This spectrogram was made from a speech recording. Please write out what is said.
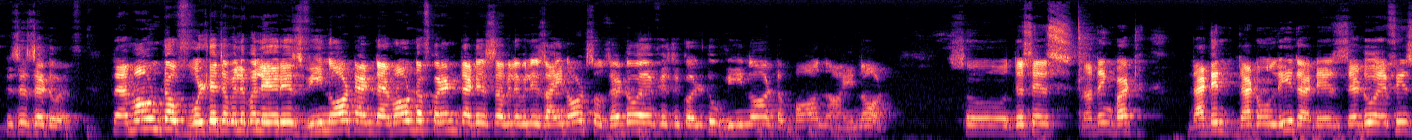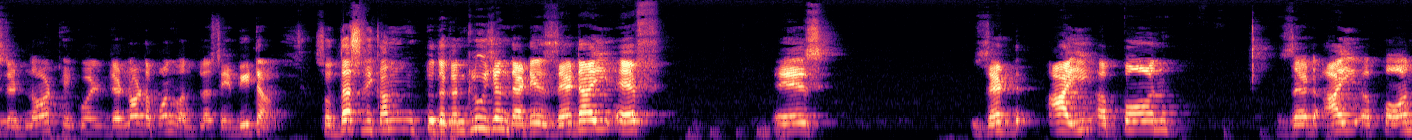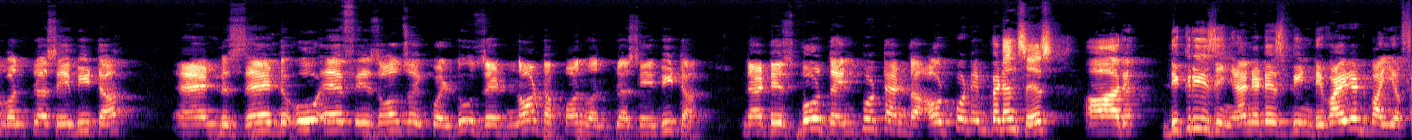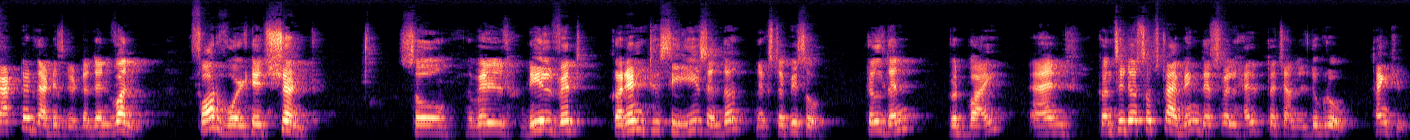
This is Z2F. the amount of voltage available here is V naught and the amount of current that is available is I naught. So ZOF is equal to V naught upon I naught. So this is nothing but that in that only that is ZOF is Z naught equal Z naught upon 1 plus A beta. So thus we come to the conclusion that is ZIF is ZI upon ZI upon 1 plus A beta and ZOF is also equal to Z naught upon 1 plus A beta. That is both the input and the output impedances are decreasing and it has been divided by a factor that is greater than 1 for voltage shunt. So we'll deal with current series in the next episode. Till then, goodbye and consider subscribing. This will help the channel to grow. Thank you.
